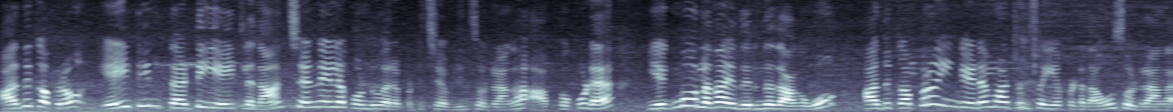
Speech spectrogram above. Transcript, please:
அதுக்கப்புறம் எயிட்டீன் தேர்ட்டி எயிட்டில் தான் சென்னையில் கொண்டு வரப்பட்டுச்சு அப்படின்னு சொல்கிறாங்க அப்போ கூட எக்மோரில் தான் இது இருந்ததாகவும் அதுக்கப்புறம் இங்கே இடமாற்றம் செய்யப்பட்டதாகவும் சொல்கிறாங்க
